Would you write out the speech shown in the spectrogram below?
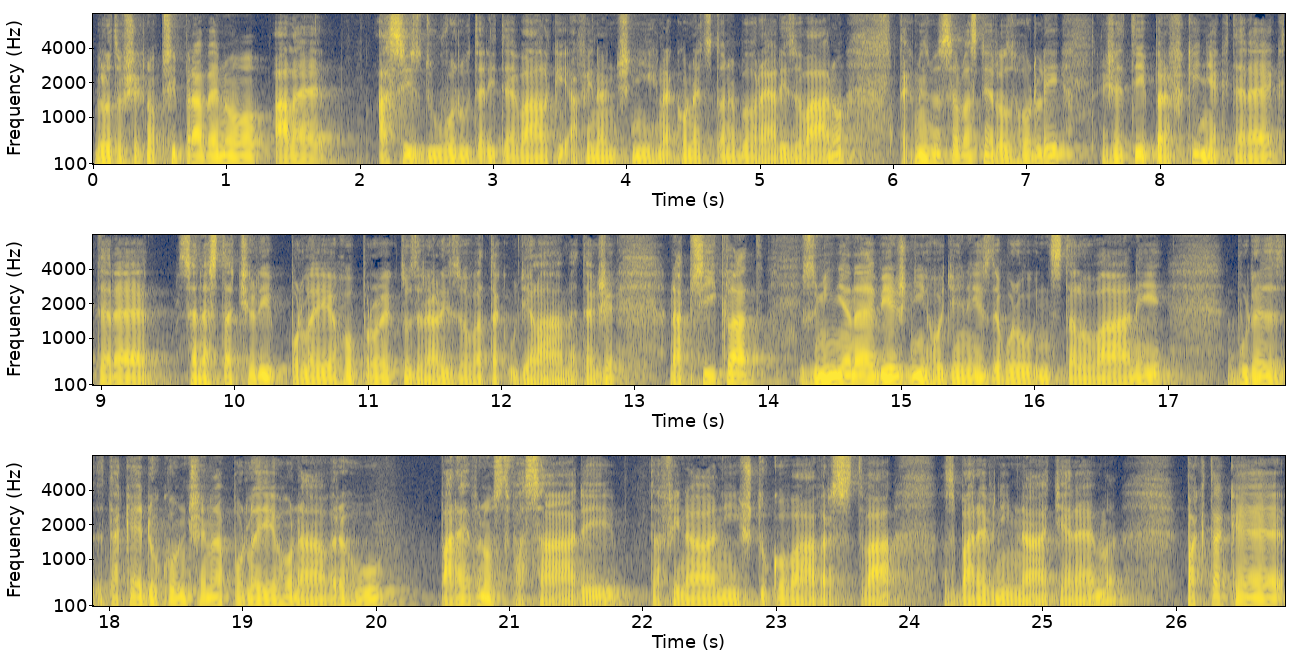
Bylo to všechno připraveno, ale asi z důvodu tedy té války a finančních nakonec to nebylo realizováno, tak my jsme se vlastně rozhodli, že ty prvky některé, které se nestačily podle jeho projektu zrealizovat, tak uděláme. Takže například zmíněné věžní hodiny zde budou instalovány, bude také dokončena podle jeho návrhu barevnost fasády, ta finální štuková vrstva s barevným nátěrem. Pak také,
